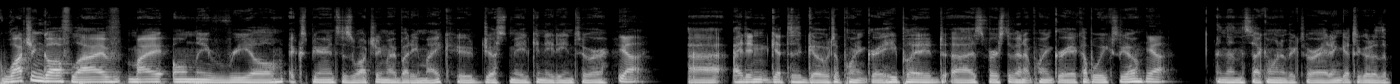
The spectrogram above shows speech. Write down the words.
watching golf live. My only real experience is watching my buddy Mike, who just made Canadian Tour. yeah, Uh, I didn't get to go to Point Grey. He played uh, his first event at Point Grey a couple weeks ago, yeah, and then the second one in Victoria. I didn't get to go to the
